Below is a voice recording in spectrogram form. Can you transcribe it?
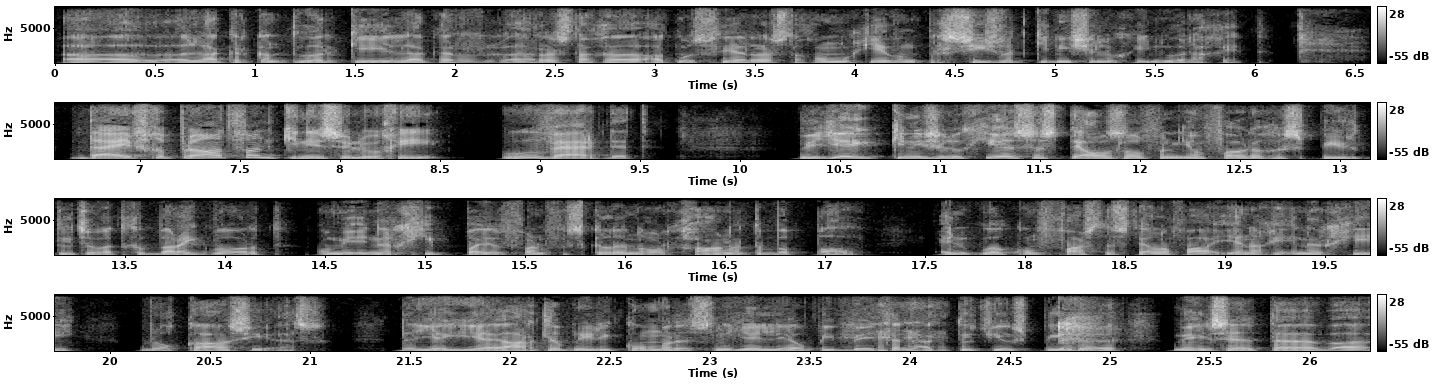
Uh 'n lekker kantoortjie, lekker rustige atmosfeer, rustige omgewing, presies wat kinesiologie nodig het. Dave gepraat van kinesiologie. Hoe werk dit? Weet jy, kinesiologie is 'n stelsel van eenvoudige spiertoetse wat gebruik word om die energiepyl van verskillende organe te bepaal en ook om vas te stel of daar enige energieblokkade is dat jy jy hardloop nie die kommerus nie. Jy lê op die bed en ek toets jou spiere. Mense het 'n uh,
